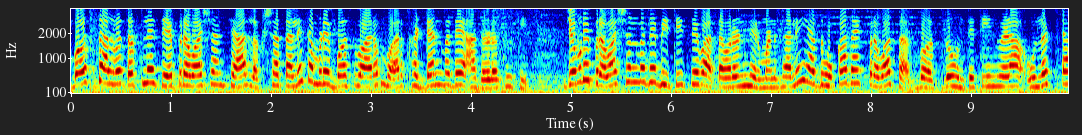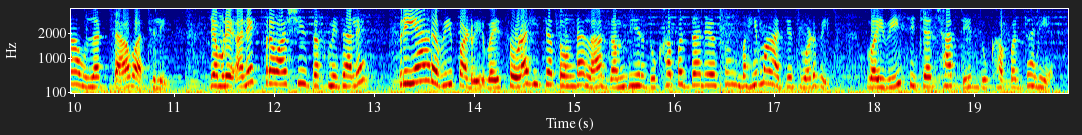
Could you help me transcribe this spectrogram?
बस चालवत असल्याचे प्रवाशांच्या लक्षात आले त्यामुळे बस वारंवार खड्ड्यांमध्ये आदळत होती. ज्यामुळे प्रवाशांमध्ये भीतीचे वातावरण निर्माण झाले. या धोकादायक प्रवासात बस दोन ते तीन वेळा उलटता उलटता वाचली. ज्यामुळे अनेक प्रवासी जखमी झाले. प्रिया रवी पाडवी वय सोळा हिच्या तोंडाला गंभीर दुखापत झाली असून महिमा अजित वडवी वय हिच्या छातीत दुखापत झाली आहे.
